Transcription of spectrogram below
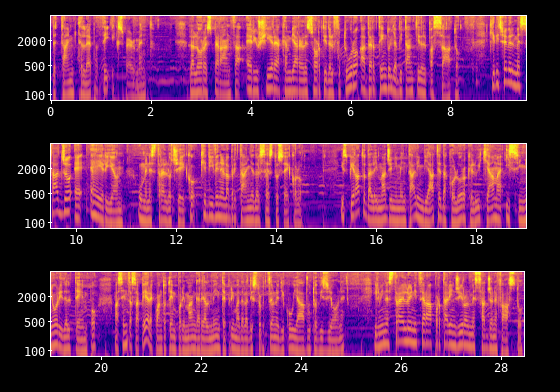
The Time Telepathy Experiment. La loro speranza è riuscire a cambiare le sorti del futuro avvertendo gli abitanti del passato. Chi riceve il messaggio è Aerion, un menestrello cieco che vive nella Britannia del VI secolo. Ispirato dalle immagini mentali inviate da coloro che lui chiama i signori del tempo, ma senza sapere quanto tempo rimanga realmente prima della distruzione di cui ha avuto visione, il minestrello inizierà a portare in giro il messaggio nefasto,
